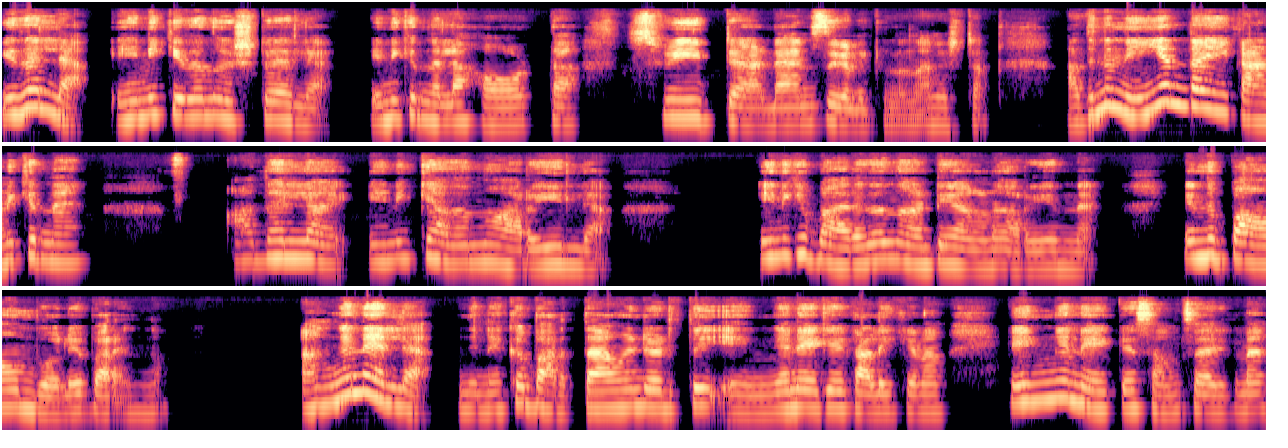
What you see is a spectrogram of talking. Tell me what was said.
ഇതല്ല. എനിക്കിതൊന്നും ഇഷ്ടമല്ല. എനിക്ക് നല്ല ഹോട്ടാ സ്വീറ്റാ ഡാൻസ് കളിക്കണമെന്നാണ് ഇഷ്ടം. അതിന് നീ എന്താ ഈ കാണിക്കുന്നേ? അതല്ല എനിക്ക് അതൊന്നും അറിയില്ല. എനിക്ക് ഭരതനാട്യമാണ് അറിയുന്നത് എന്ന് പാവം പോലെ പറയുന്നു. അങ്ങനെയല്ല നിനക്ക് ഭർത്താവിന്റെ അടുത്ത് എങ്ങനെയൊക്കെ കളിക്കണം എങ്ങനെയൊക്കെ സംസാരിക്കണം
